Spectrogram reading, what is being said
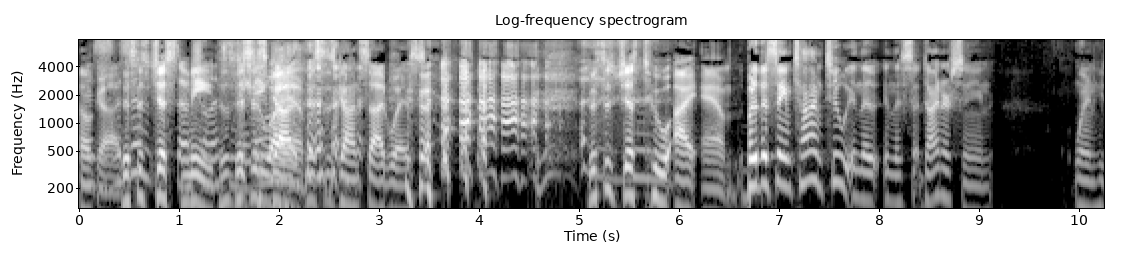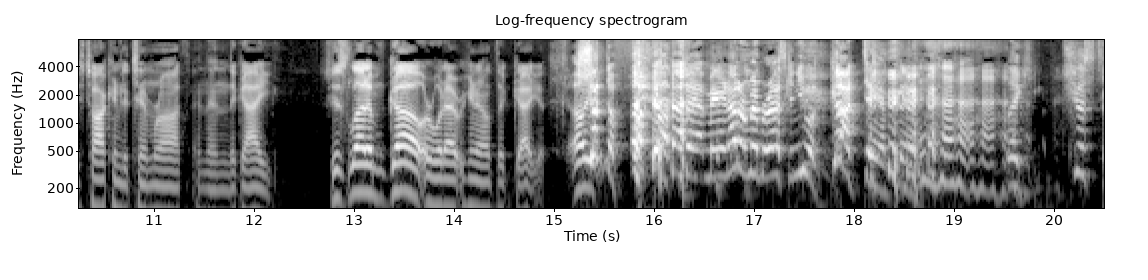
Oh Is God, This is a just me. This is this has who? I gone. am. This has gone sideways. This is just who I am. But at the same time, too, in the in the s- diner scene, when he's talking to Tim Roth, and then the guy, just let him go or whatever, you know, the guy, Oh, shut the fuck up, fat man! I don't remember asking you a goddamn thing. like, just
